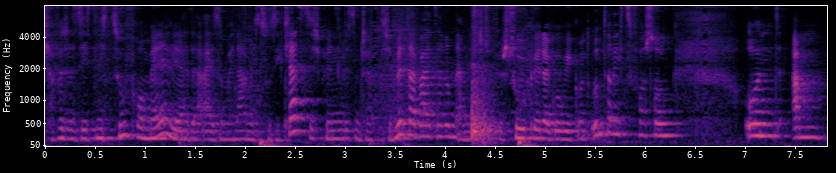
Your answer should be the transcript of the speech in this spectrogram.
Ich hoffe, dass ich jetzt nicht zu formell werde. Also, mein Name ist Susi Klass, ich bin wissenschaftliche Mitarbeiterin am Lehrstuhl für Schulpädagogik und Unterrichtsforschung. Und am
